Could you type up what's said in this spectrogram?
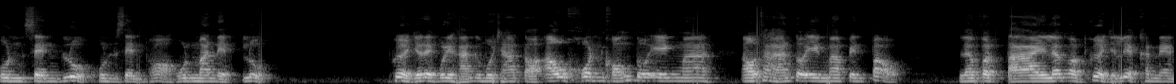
ฮุนเซนลูกฮุนเซนพ่อฮุนมาเน็ตลูก เพื่อจะได้บริหารกัมพูชาต่อเอาคนของตัวเองมา เอาทหารตัวเองมาเป็นเป้า แล้วก็ตายแล้วก็เพื่อจะเรียกคะแนน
